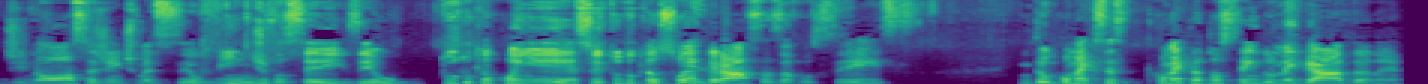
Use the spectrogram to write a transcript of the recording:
De, nossa, gente, mas eu vim de vocês. Eu, tudo que eu conheço e tudo que eu sou é graças a vocês. Então, como é que, vocês, como é que eu tô sendo negada, né?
